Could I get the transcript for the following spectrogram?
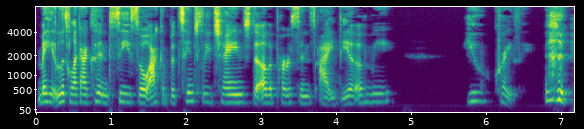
make it look like I couldn't see so I could potentially change the other person's idea of me? You crazy.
